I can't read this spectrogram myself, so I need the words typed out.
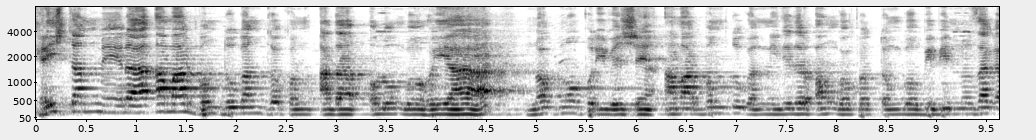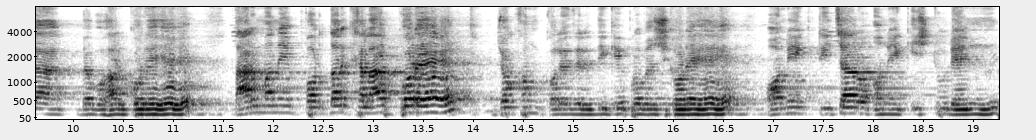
খ্রিস্টান মেয়েরা আমার বন্ধুগণ যখন আদা অলঙ্গ হইয়া নগ্ন পরিবেশে আমার বন্ধুগণ নিজেদের অঙ্গ প্রত্যঙ্গ বিভিন্ন জায়গা ব্যবহার করে, তার মানে পর্দার খেলাপ করে, যখন কলেজের দিকে প্রবেশ করে, অনেক টিচার অনেক স্টুডেন্ট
